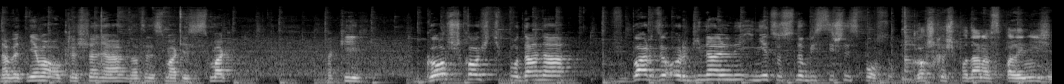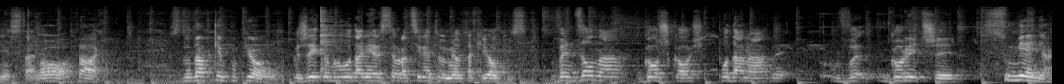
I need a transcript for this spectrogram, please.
Nawet nie ma określenia na ten smak. Jest smak taki gorzkość podana w bardzo oryginalny i nieco snobistyczny sposób. Gorzkość podana w spaleniźnie, stary. O, tak. Z dodatkiem popiołu. Jeżeli to było danie restauracyjne, to by miał taki opis. Wędzona gorzkość podana w goryczy. Sumienia.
